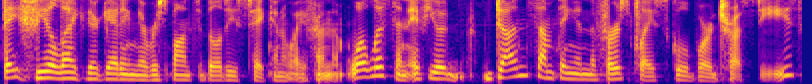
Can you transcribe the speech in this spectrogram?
they feel like they're getting their responsibilities taken away from them. Well, listen, if you had done something in the first place, school board trustees,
